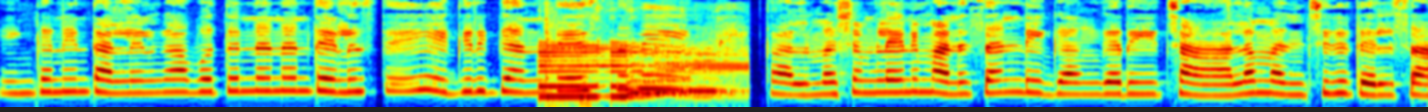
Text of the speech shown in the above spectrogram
ఇంకా నేను తల్లిని కాబోతున్నానని తెలిస్తే ఎగిరి గంతేస్తుంది. కల్మషం లేని మనసండి గంగది. చాలా మంచిది తెలుసా?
